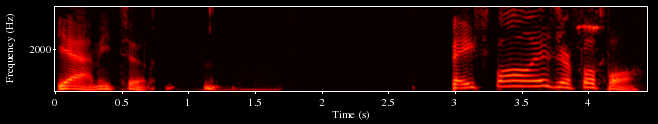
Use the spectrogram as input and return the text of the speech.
Yeah, me too. Baseball is or football?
